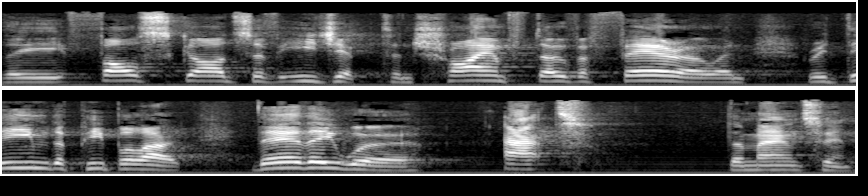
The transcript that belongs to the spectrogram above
the false gods of Egypt and triumphed over Pharaoh and redeemed the people out. There they were at the mountain.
